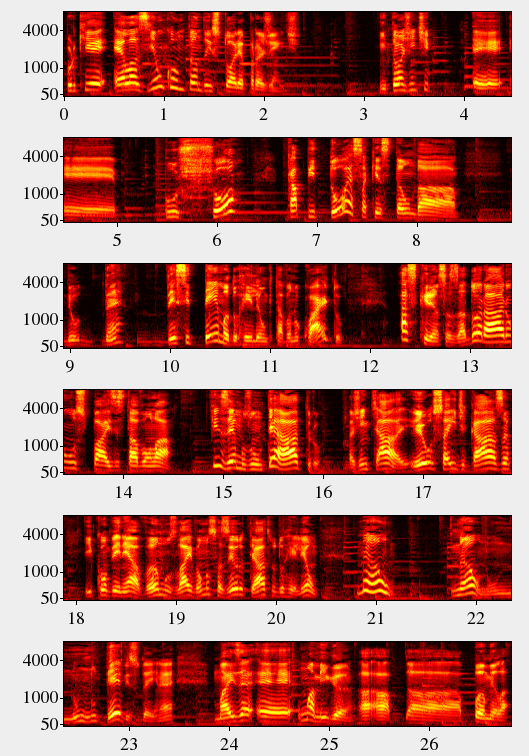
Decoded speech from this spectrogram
Porque elas iam contando a história pra gente. Então a gente é, é, puxou, captou essa questão da, do, né, desse tema do Rei Leão que estava no quarto. As crianças adoraram, os pais estavam lá. Fizemos um teatro. A gente, ah, eu saí de casa e combinei, ah, vamos lá e vamos fazer o teatro do Rei Leão. Não, não, não, não teve isso daí, né? Mas é, é uma amiga, a, a, a, Pamela,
